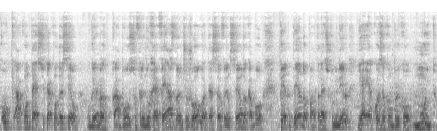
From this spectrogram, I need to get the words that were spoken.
o, acontece o que aconteceu. O Grêmio acabou sofrendo um revés durante o jogo, até saiu vencendo, acabou perdendo para o Atlético Mineiro e aí a coisa complicou muito.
